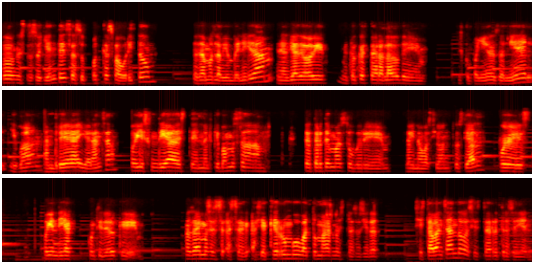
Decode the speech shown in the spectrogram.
todos nuestros oyentes a su podcast favorito. Les damos la bienvenida. En el día de hoy me toca estar al lado de mis compañeros Daniel, Iván, Andrea y Aranza. Hoy es un día este, en el que vamos a tratar temas sobre la innovación social. Pues hoy en día considero que no sabemos hacia, qué rumbo va a tomar nuestra sociedad. Si está avanzando o si está retrocediendo.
